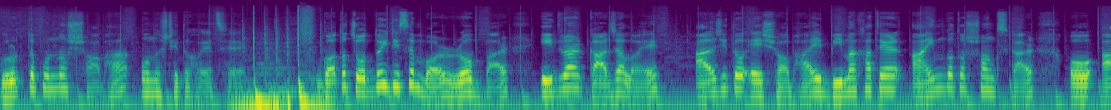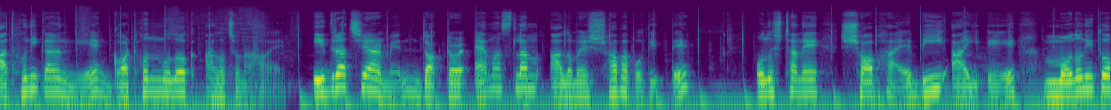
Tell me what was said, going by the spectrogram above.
গুরুত্বপূর্ণ সভা অনুষ্ঠিত হয়েছে। গত চোদ্দই ডিসেম্বর রোববার ইদ্রার কার্যালয়ে আয়োজিত এই সভায় বিমা খাতের আইনগত সংস্কার ও আধুনিকায়ন নিয়ে গঠনমূলক আলোচনা হয়। IDRA chairman doctor M Aslam আলমের সভাপতিত্বে অনুষ্ঠানে সভায় বিআইএ মনোনীত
